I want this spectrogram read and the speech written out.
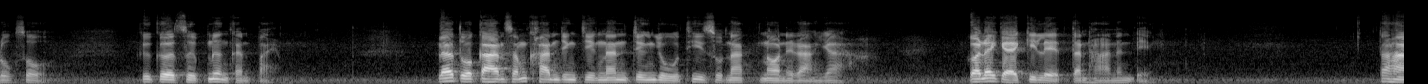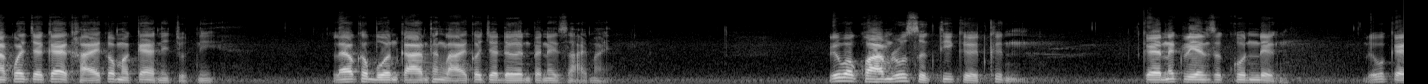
ลูกโซ่ คือเกิดสืบเนื่องกันไป แล้วตัวการสำคัญจริง ๆ นั้นจึงอยู่ที่สุนัขนอนในรางหญ้า ก็ได้แก่กิเลสตัณหานั่นเอง ถ้าหากว่าจะแก้ไขก็มาแก้ในจุดนี้ แล้วกระบวนการทั้งหลายก็จะเดินไปในสายใหม่ หรือว่าความรู้สึกที่เกิดขึ้น แก่นักเรียนสักคนหนึ่ง หรือว่าแก่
